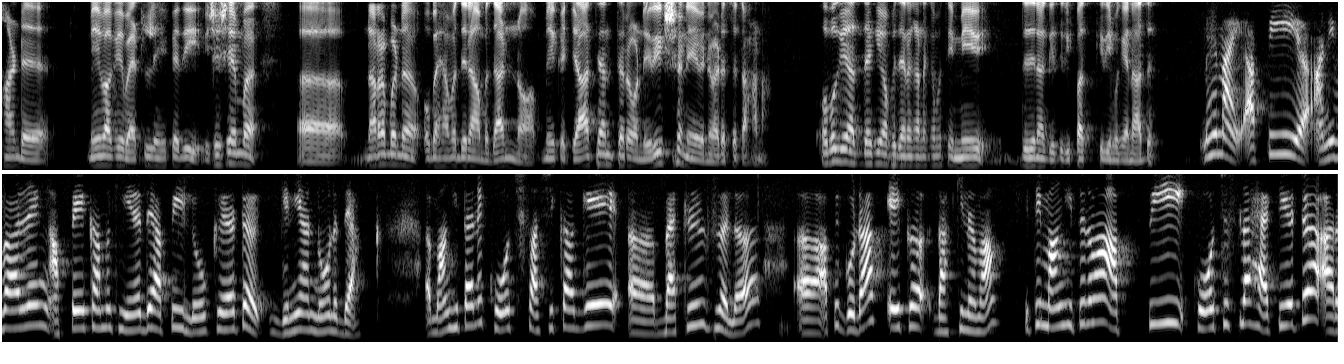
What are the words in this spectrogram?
හඬ මේ වගේ බැටල් එකකදී විශේෂයෙන්ම අ, නරඹන ඔබ හැමදෙනාම දන්නවා මේක ජාත්‍යන්තරව නිරීක්ෂණය වෙන වැඩසටහන. ඔබගේ අත්දැකීම අපි දැනගන්න කැමති මේ දෙදෙනාගේ ඉදිරිපත් කිරීම ගැන අද. මෙහෙමයි අපි අනිවාර්යෙන් අපේකම කියන දේ අපි ලෝකයට ගෙනියන්න ඕන දෙයක්. මං හිතන්නේ කෝච් සශිකාගේ බැටල්ස් වල අ, අපි ගොඩක් ඒක දකිනවා. ඉතින් මං හිතනවා අපි කෝචස්ලා හැටියට අර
